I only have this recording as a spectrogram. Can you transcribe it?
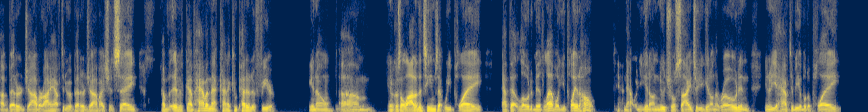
a, a, better job, or I have to do a better job, I should say, of, of having that kind of competitive fear. You know, um, you know, because a lot of the teams that we play at that low to mid level, you play at home. Yeah. Now, when you get on neutral sites or you get on the road, and you know, you have to be able to play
